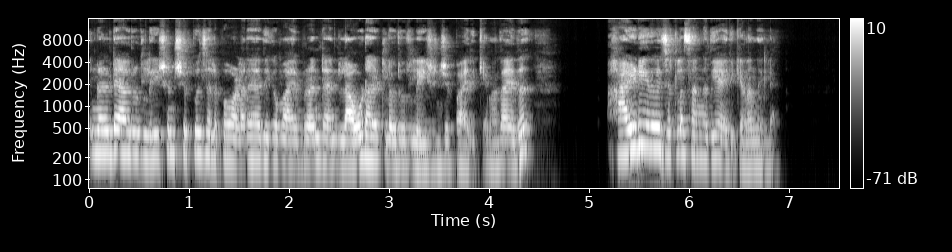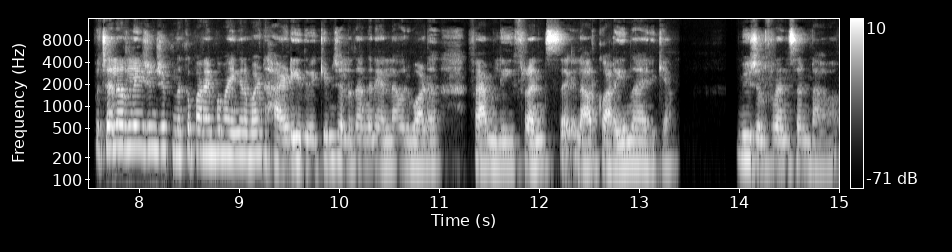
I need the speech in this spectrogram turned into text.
നിങ്ങളുടെ ആ ഒരു റിലേഷൻഷിപ്പ് ചിലപ്പോൾ വളരെയധികം വൈബ്രന്റ് ആൻഡ് ലൗഡ് ആയിട്ടുള്ള ഒരു റിലേഷൻഷിപ്പ് ആയിരിക്കും. അതായത് ഹൈഡ് ചെയ്ത് വെച്ചിട്ടുള്ള സംഗതി ആയിരിക്കണം എന്നില്ല. ഇപ്പോൾ ചില റിലേഷൻഷിപ്പ് എന്നൊക്കെ പറയുമ്പോൾ ഭയങ്കരമായിട്ട് ഹൈഡ് ചെയ്ത് വെക്കും. ചിലത് അങ്ങനെയല്ല ഒരുപാട് ഫാമിലി ഫ്രണ്ട്സ് എല്ലാവർക്കും അറിയുന്നതായിരിക്കാം. മ്യൂച്വൽ ഫ്രണ്ട്സ് ഉണ്ടാവാം.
